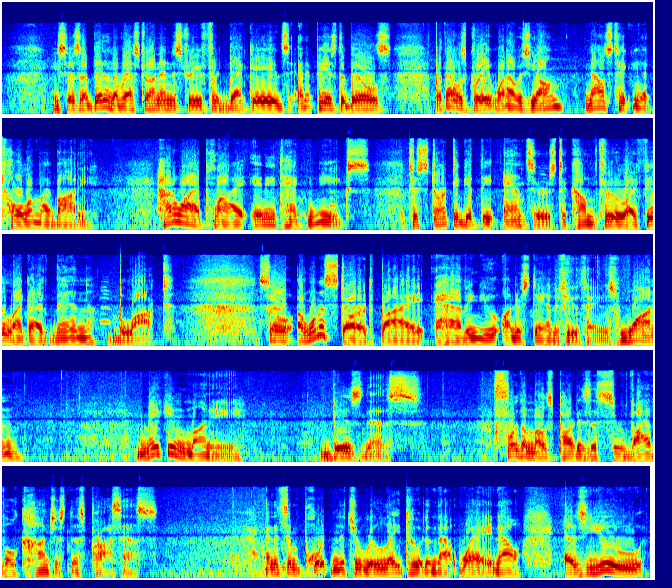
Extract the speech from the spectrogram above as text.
He says, I've been in the restaurant industry for decades and it pays the bills, but that was great when I was young. Now it's taking a toll on my body. How do I apply any techniques to start to get the answers to come through? I feel like I've been blocked. So I want to start by having you understand a few things. One, making money, business, for the most part, is a survival consciousness process. And it's important that you relate to it in that way. Now, as you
